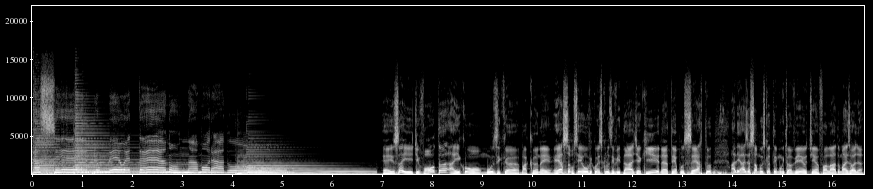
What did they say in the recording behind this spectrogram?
Pra sempre É isso aí, de volta aí com música bacana aí. Essa você ouve com exclusividade aqui, né? Tempo certo. Aliás, essa música tem muito a ver, eu tinha falado, mas olha,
